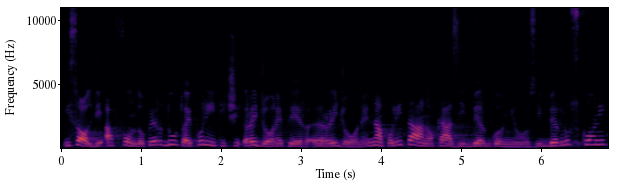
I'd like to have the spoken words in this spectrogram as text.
i soldi a fondo perduto ai politici regione per eh, regione, Napolitano casi vergognosi, Berlusconi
